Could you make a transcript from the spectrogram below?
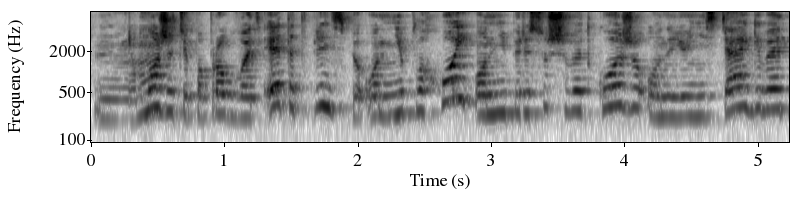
можете попробовать этот. В принципе, он неплохой, он не пересушивает кожу, он ее не стягивает.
